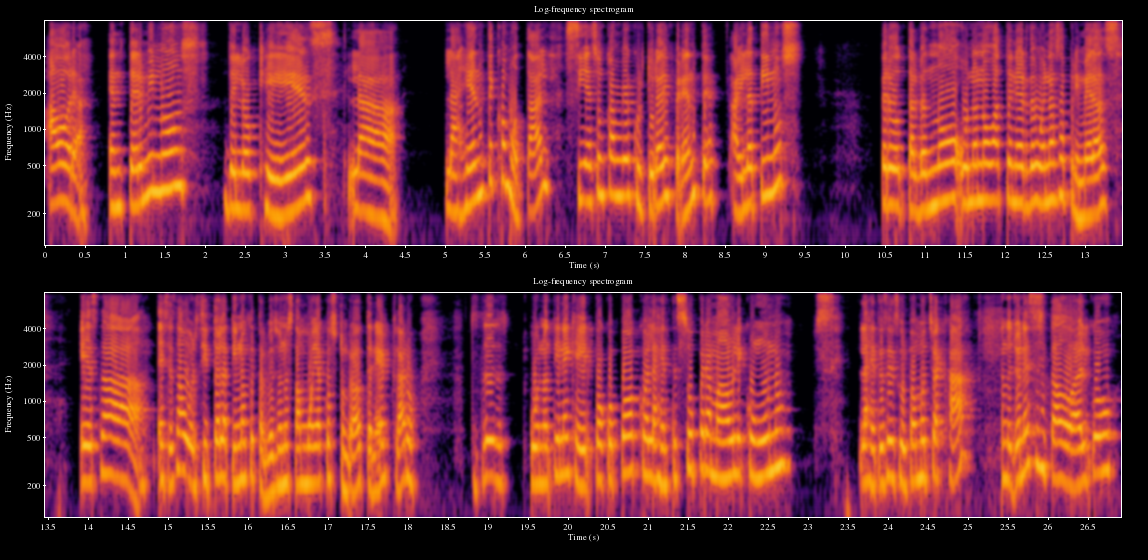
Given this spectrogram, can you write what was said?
Ahora, en términos de lo que es la, la gente como tal, sí es un cambio de cultura diferente. Hay latinos, pero tal vez no, uno no va a tener de buenas a primeras esa, ese saborcito latino que tal vez uno está muy acostumbrado a tener, claro. Entonces, uno tiene que ir poco a poco, la gente es súper amable con uno, la gente se disculpa mucho acá. Cuando yo he necesitado algo,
